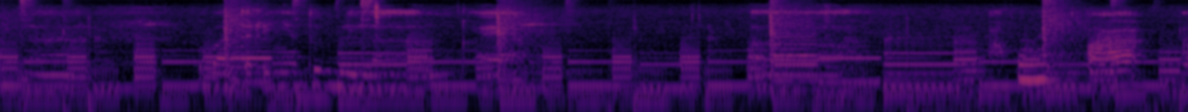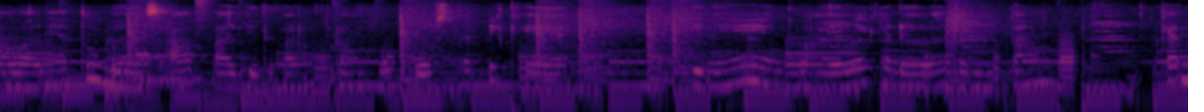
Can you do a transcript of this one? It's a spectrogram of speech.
Nah materinya tuh bilang kayak uh, aku lupa awalnya tuh bahas apa gitu kan kurang fokus. Tapi kayak intinya yang ku highlight adalah tentang kan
